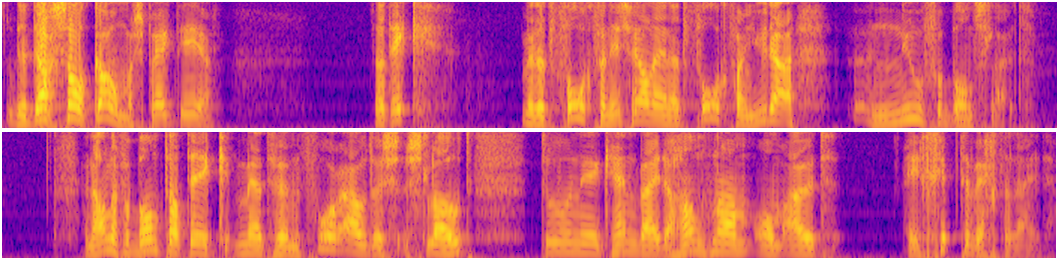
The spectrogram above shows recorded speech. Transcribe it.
De dag zal komen, spreekt de Heer, dat ik met het volk van Israël en het volk van Juda een nieuw verbond sluit. Een ander verbond dat ik met hun voorouders sloot toen ik hen bij de hand nam om uit Egypte weg te leiden.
